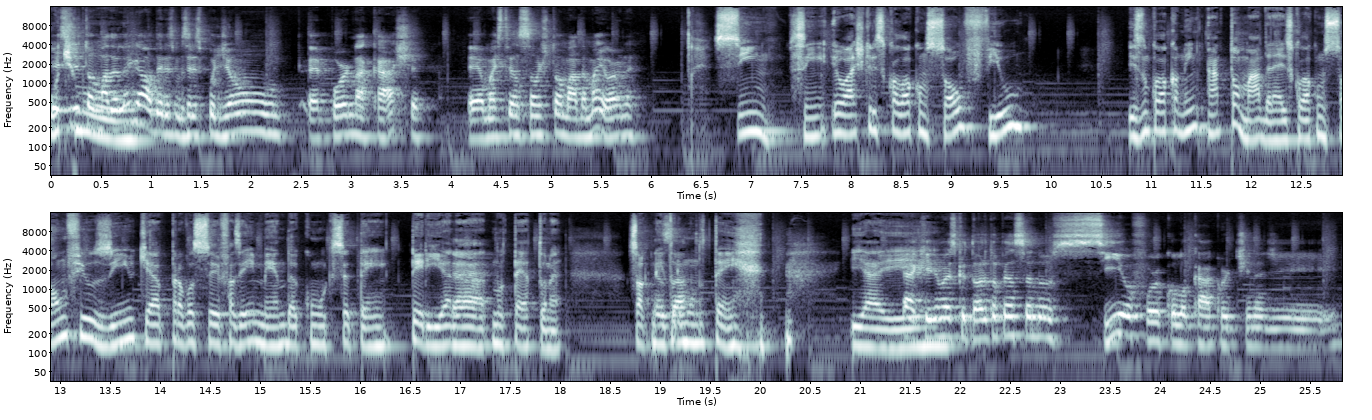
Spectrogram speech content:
Esse último... de tomada é legal deles, mas eles podiam é, pôr na caixa é, uma extensão de tomada maior, né? Sim, sim. Eu acho que eles colocam só o fio. Eles não colocam nem a tomada, né? Eles colocam só um fiozinho que é para você fazer emenda com o que você tem, teria é. no teto, né? Só que nem Exato. todo mundo tem. e aí. É, aqui no meu escritório eu tô pensando se eu for colocar a cortina de.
